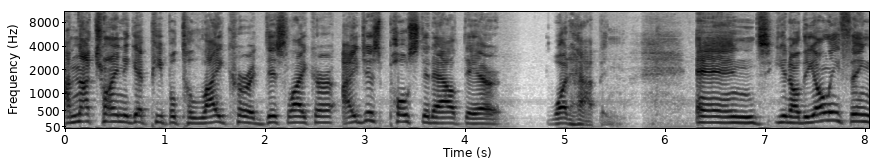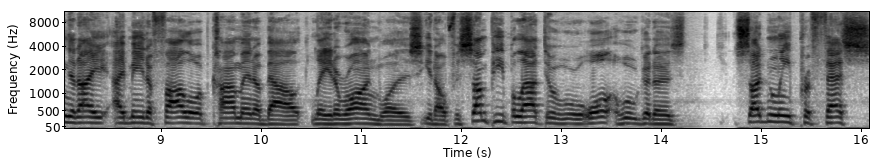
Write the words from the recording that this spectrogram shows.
I'm not trying to get people to like her or dislike her. I just posted out there what happened. And, you know, the only thing that I, I made a follow up comment about later on was, you know, for some people out there who are, all, who are going to suddenly profess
